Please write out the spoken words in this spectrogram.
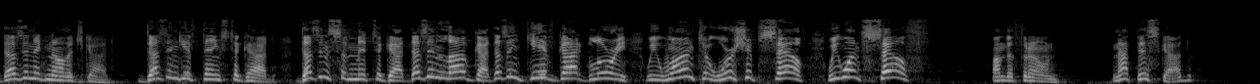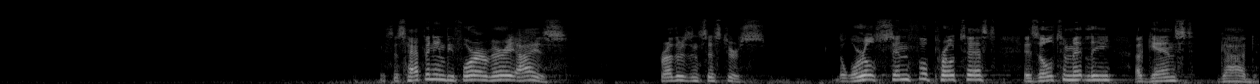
Doesn't acknowledge God, doesn't give thanks to God, doesn't submit to God, doesn't love God, doesn't give God glory. We want to worship self. We want self on the throne, not this God. This is happening before our very eyes. Brothers and sisters, the world's sinful protest is ultimately against God.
